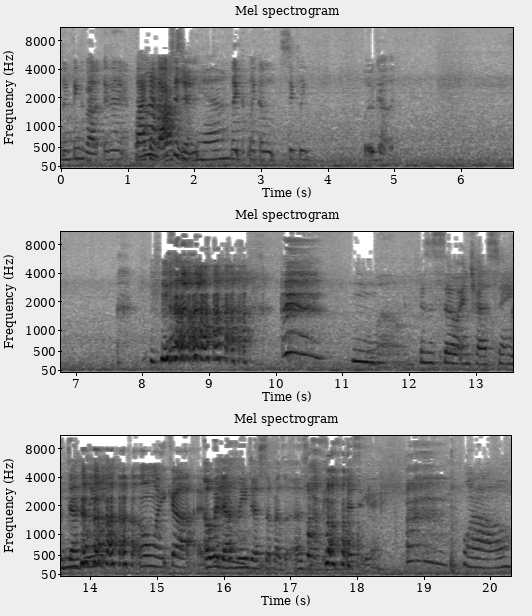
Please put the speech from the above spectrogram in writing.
Like think about it. They don't, they don't of have oxygen. Yeah. Like like a sickly blue color. Wow. This is so interesting. Would definitely- oh my god. I would definitely dress up as a, a zombie this year. Wow.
